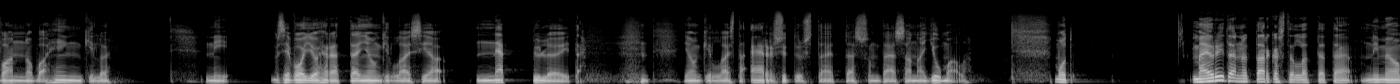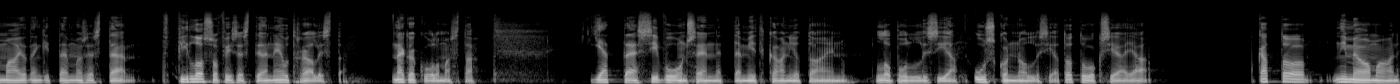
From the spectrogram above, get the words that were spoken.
vannova henkilö, niin se voi jo herättää jonkinlaisia näppylöitä, jonkinlaista ärsytystä, että tässä on tämä sana Jumala. Mutta mä yritän nyt tarkastella tätä nimenomaan jotenkin tämmöisestä filosofisesta ja neutraalista näkökulmasta, jättää sivuun sen, että mitkä on jotain lopullisia uskonnollisia totuuksia ja katsoo nimenomaan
